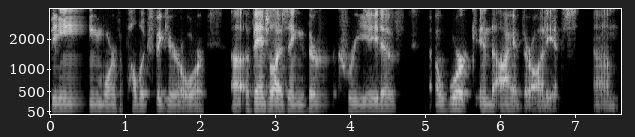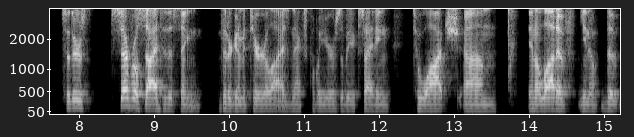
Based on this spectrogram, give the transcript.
being more of a public figure or uh, evangelizing their creative uh, work in the eye of their audience. Um, so there's several sides of this thing that are going to materialize. The next couple years will be exciting to watch, um, and a lot of you know the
